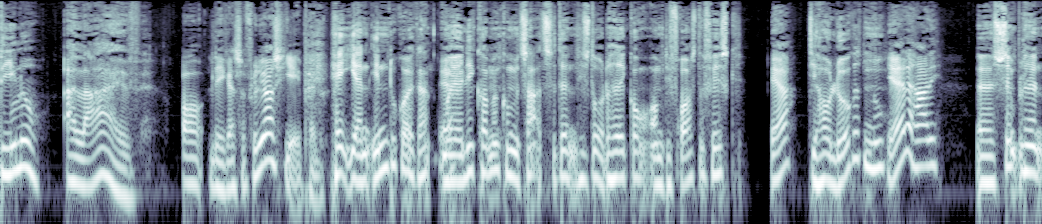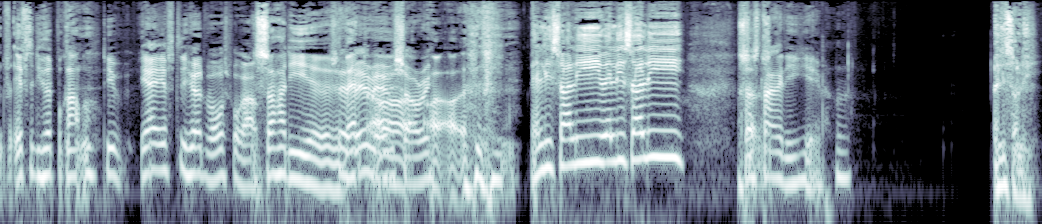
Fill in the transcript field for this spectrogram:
Dino Alive og ligger selvfølgelig også i Japan. hey Jan, inden du går i gang, ja. må jeg lige komme med en kommentar til den historie, du havde i går om de frosne fisk. Ja, De har jo lukket den nu. ja det har de. Øh, simpelthen, efter de hørte programmet, de ja, efter de hørte vores program. så har de øh, valgt very, very at... sorry. Og, og, Vel lige så lige, vel lige så lige. Og så så- snakker de ikke i Japan. Vel lige så lige.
